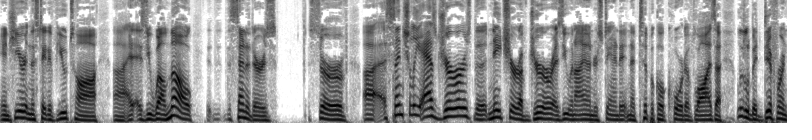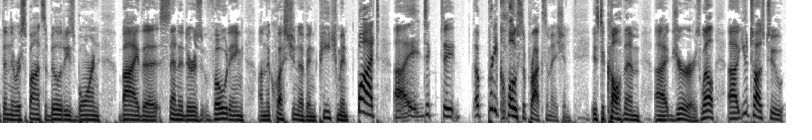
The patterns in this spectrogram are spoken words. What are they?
And here in the state of Utah, uh, as you well know, the senators serve uh, essentially as jurors. The nature of juror, as you and I understand it, in a typical court of law is a little bit different than the responsibilities borne by the senators voting on the question of impeachment. But uh, to, to a pretty close approximation is to call them uh, jurors. Well, uh, Utah's two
